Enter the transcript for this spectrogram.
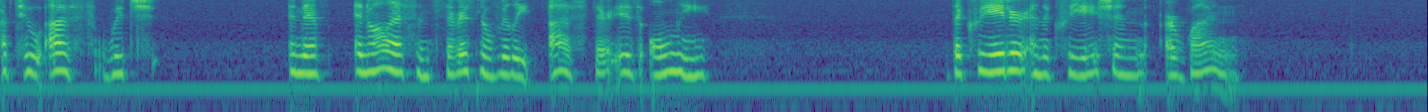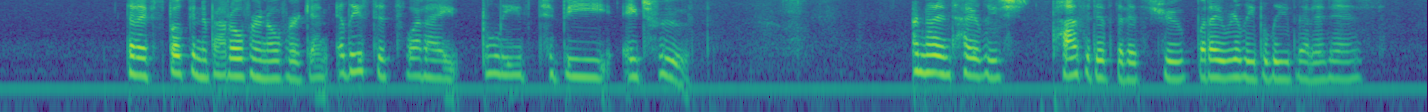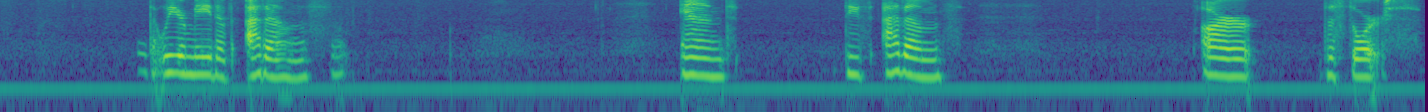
Up to us, which, in, if, in all essence, there is no really us. There is only the Creator and the creation are one that I've spoken about over and over again. At least it's what I believe to be a truth. I'm not entirely sh- positive that it's true, but I really believe that it is. That we are made of atoms. And these atoms are the source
